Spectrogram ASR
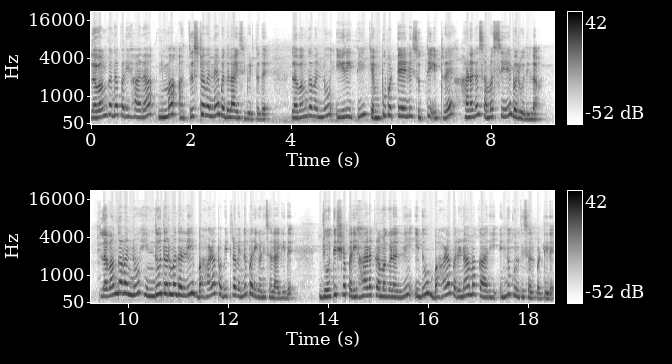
ಲವಂಗದ ಪರಿಹಾರ ನಿಮ್ಮ ಅದೃಷ್ಟವನ್ನೇ ಬದಲಾಯಿಸಿಬಿಡ್ತದೆ ಲವಂಗವನ್ನು ಈ ರೀತಿ ಕೆಂಪು ಬಟ್ಟೆಯಲ್ಲಿ ಸುತ್ತಿ ಇಟ್ಟರೆ ಹಣದ ಸಮಸ್ಯೆಯೇ ಬರುವುದಿಲ್ಲ. ಲವಂಗವನ್ನು ಹಿಂದೂ ಧರ್ಮದಲ್ಲಿ ಬಹಳ ಪವಿತ್ರವೆಂದು ಪರಿಗಣಿಸಲಾಗಿದೆ. ಜ್ಯೋತಿಷ್ಯ ಪರಿಹಾರ ಕ್ರಮಗಳಲ್ಲಿ ಇದು ಬಹಳ ಪರಿಣಾಮಕಾರಿ ಎಂದು ಗುರುತಿಸಲ್ಪಟ್ಟಿದೆ.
